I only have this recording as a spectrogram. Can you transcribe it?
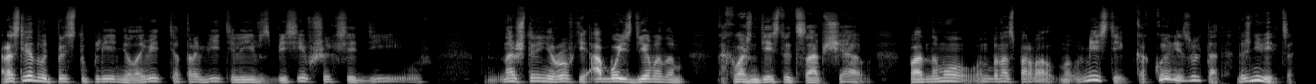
Расследовать преступления, ловить отравителей и взбесившихся дивов. Наши тренировки, а бой с демоном, как важно действовать сообща. По одному он бы нас порвал, но вместе какой результат? Даже не верится.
